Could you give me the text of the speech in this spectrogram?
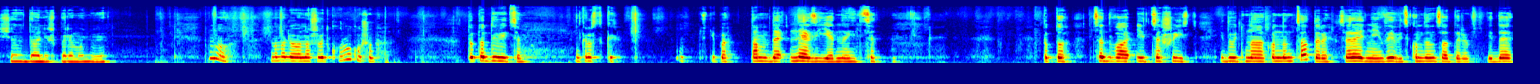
Зараз далі ж перемалюю. Ну, намальовано швидку руку, щоб. Тобто, дивіться, якраз таки, типа, там, де не з'єднується. Тобто С2 і С6 йдуть на конденсатори. Середній вивід конденсаторів йде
